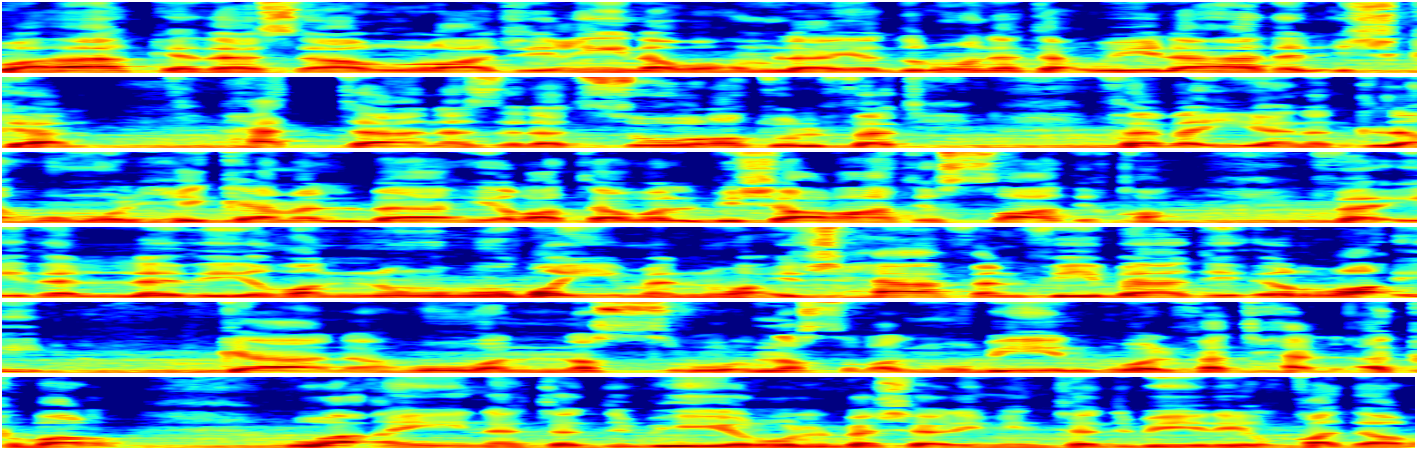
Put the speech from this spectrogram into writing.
وهكذا ساروا راجعين وهم لا يدرون تأويل هذا الإشكال حتى نزلت سورة الفتح فبينت لهم الحكم الباهرة والبشارات الصادقة. فإذا الذي ظنوه ضيما وإجحافا في بادئ الرأي كان هو النصر نصر المبين والفتح الأكبر وأين تدبير البشر من تدبير القدر؟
